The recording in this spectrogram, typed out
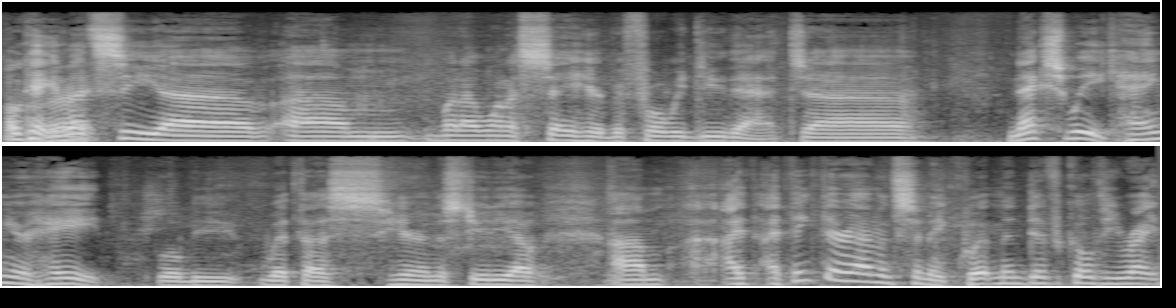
Okay, All right. let's see uh, um, what I want to say here before we do that. Uh, next week, Hang Your Hate will be with us here in the studio. Um, I, I think they're having some equipment difficulty right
